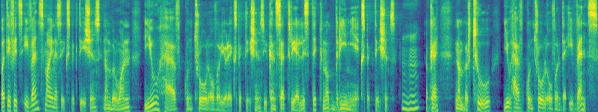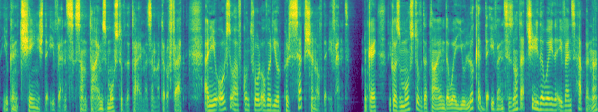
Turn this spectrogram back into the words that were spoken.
But if it's events minus expectations, number one, you have control over your expectations. You can set realistic, not dreamy expectations. Mm-hmm. Okay. Number two, you have control over the events. You can change the events sometimes, most of the time, as a matter of fact. And you also have control over your perception of the event. Okay, because most of the time, the way you look at the events is not actually the way the events happen. Huh?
